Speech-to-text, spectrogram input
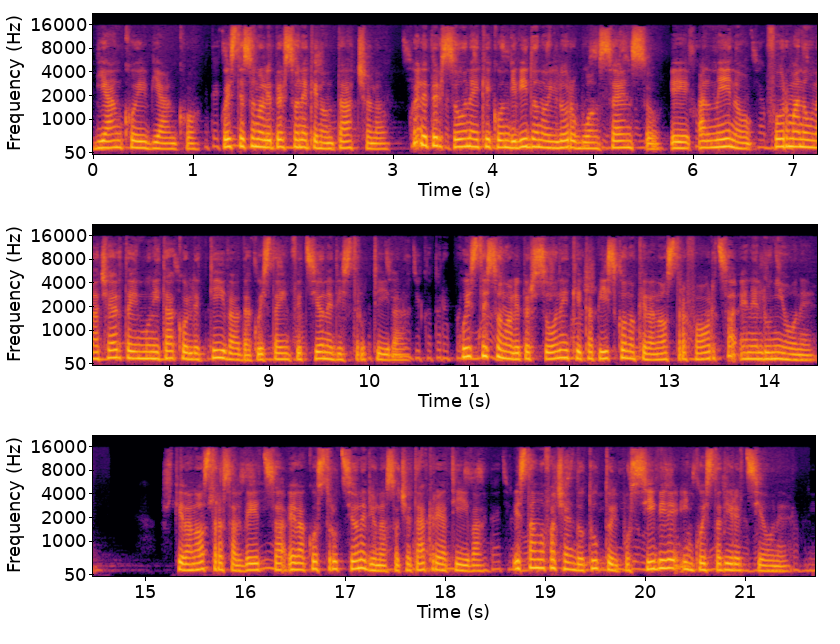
bianco il bianco. Queste sono le persone che non tacciono, quelle persone che condividono il loro buonsenso e, almeno, formano una certa immunità collettiva da questa infezione distruttiva. Queste sono le persone che capiscono che la nostra forza è nell'unione, che la nostra salvezza è la costruzione di una società creativa e stanno facendo tutto il possibile in questa direzione.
